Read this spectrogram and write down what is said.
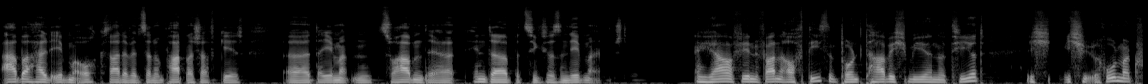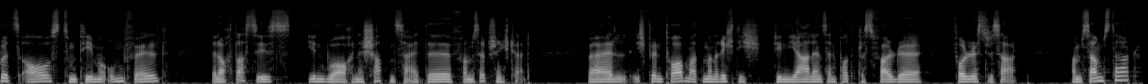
aber halt eben auch gerade, wenn es dann um Partnerschaft geht, äh, da jemanden zu haben, der hinter bzw. neben einem steht. Ja, auf jeden Fall. Auch diesen Punkt habe ich mir notiert. Ich, ich hole mal kurz aus zum Thema Umfeld, weil auch das ist irgendwo auch eine Schattenseite von Selbstständigkeit. Weil ich finde, Torben hat man richtig genial in seinem Podcast-Folge Folgendes gesagt. Am Samstag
